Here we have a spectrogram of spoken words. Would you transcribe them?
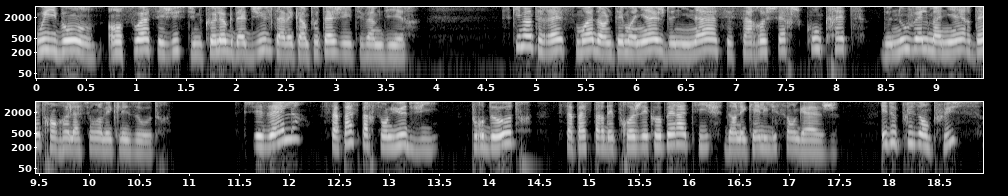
Oui, bon, en soi, c'est juste une colloque d'adultes avec un potager, tu vas me dire. Ce qui m'intéresse, moi, dans le témoignage de Nina, c'est sa recherche concrète de nouvelles manières d'être en relation avec les autres. Chez elle, ça passe par son lieu de vie. Pour d'autres, ça passe par des projets coopératifs dans lesquels ils s'engagent. Et de plus en plus,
